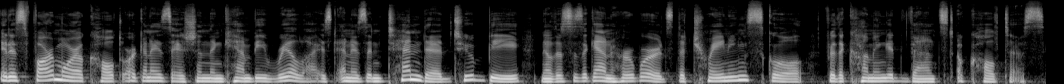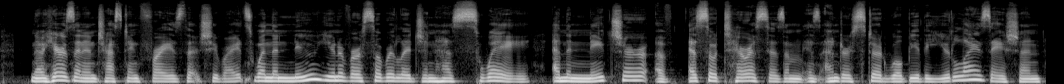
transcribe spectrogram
It is far more a cult organization than can be realized and is intended to be, now, this is again her words, the training school for the coming advanced occultists. Now, here's an interesting phrase that she writes When the new universal religion has sway and the nature of esotericism is understood, will be the utilization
